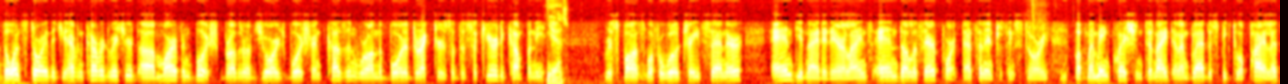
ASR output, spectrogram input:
the one story that you haven't covered, Richard, uh, Marvin Bush, brother of George Bush and cousin, were on the board of directors of the security company Yes. responsible for World Trade Center and United Airlines and Dulles Airport. That's an interesting story. But my main question tonight, and I'm glad to speak to a pilot,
